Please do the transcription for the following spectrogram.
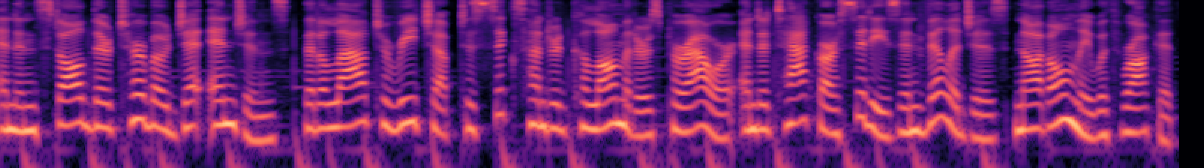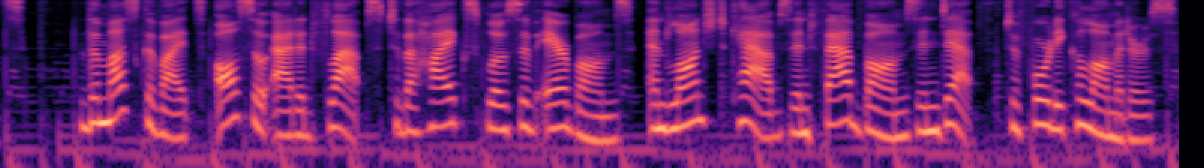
and installed their turbojet engines that allow to reach up to 600 kilometers per hour and attack our cities and villages not only with rockets, the Muscovites also added flaps to the high-explosive air bombs and launched KABs and FAB bombs in depth to 40 kilometers.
